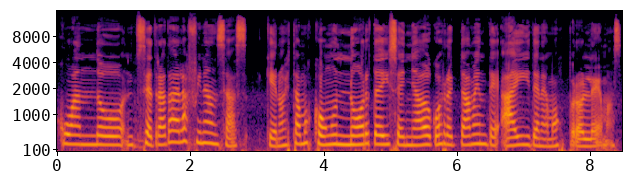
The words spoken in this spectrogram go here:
cuando se trata de las finanzas, que no estamos con un norte diseñado correctamente, ahí tenemos problemas.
